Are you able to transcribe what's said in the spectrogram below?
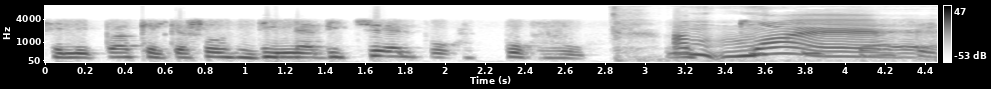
ce n'est pas quelque chose d'inhabituel pour, pour vous. Ah, moi, euh,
